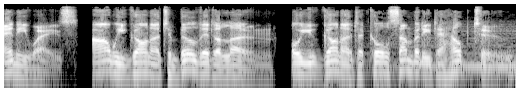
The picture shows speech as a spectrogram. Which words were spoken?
Anyways, are we gonna to build it alone, or you gonna to call somebody to help too?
